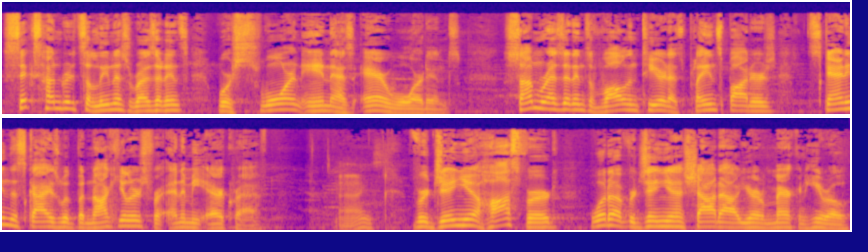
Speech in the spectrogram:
600 Salinas residents were sworn in as air wardens. Some residents volunteered as plane spotters, scanning the skies with binoculars for enemy aircraft. Nice. Virginia Hosford. What up, Virginia? Shout out, you're an American hero.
